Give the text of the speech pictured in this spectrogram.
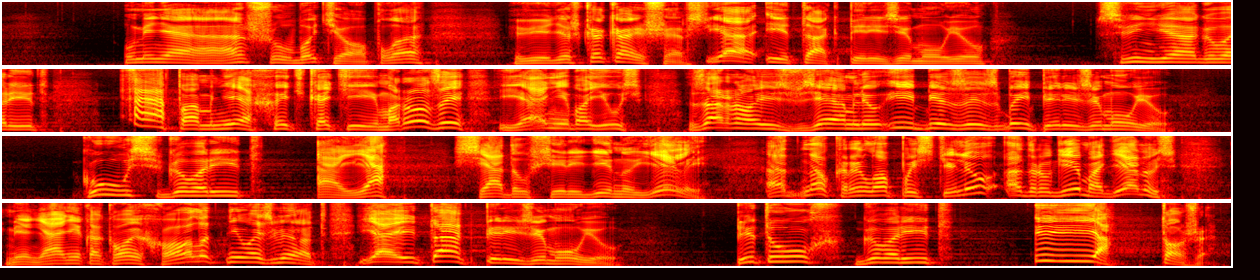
У меня шуба тепла. Видишь, какая шерсть. Я и так перезимую. Свинья говорит, «А по мне хоть какие морозы, я не боюсь. Зароюсь в землю и без избы перезимую». Гусь говорит, «А я сяду в середину ели, одно крыло постелю, а другим оденусь. Меня никакой холод не возьмет, я и так перезимую». Петух говорит, «И я тоже».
